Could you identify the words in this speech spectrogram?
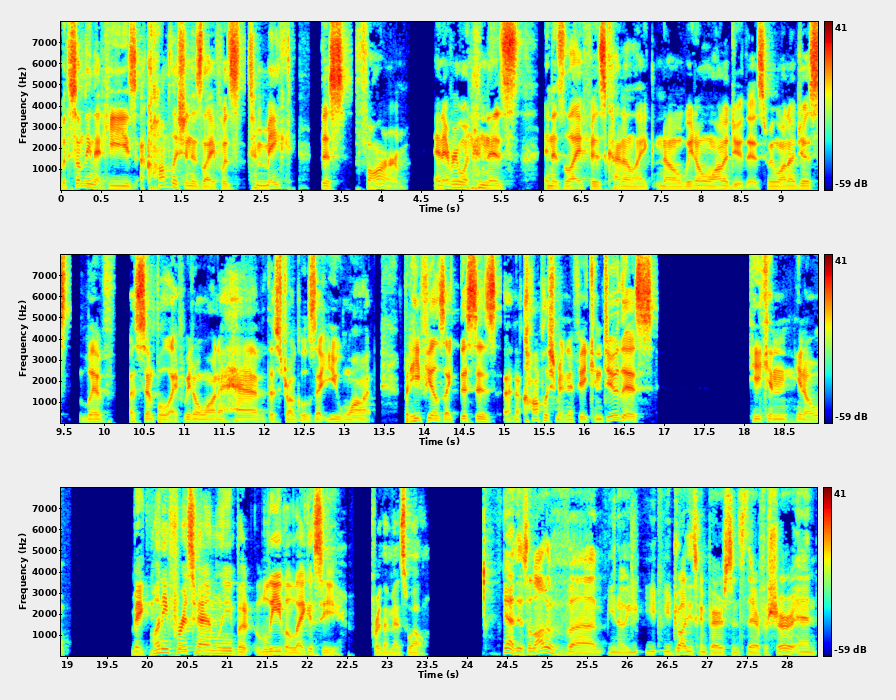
with something that he's accomplished in his life was to make this farm. And everyone in his in his life is kind of like no we don't want to do this. We want to just live a simple life. We don't want to have the struggles that you want. But he feels like this is an accomplishment. If he can do this he can you know make money for his family but leave a legacy for them as well yeah, there's a lot of uh, you know you, you draw these comparisons there for sure, and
